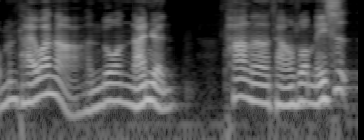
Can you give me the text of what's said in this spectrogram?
我们台湾啊，很多男人，他呢常常说没事，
